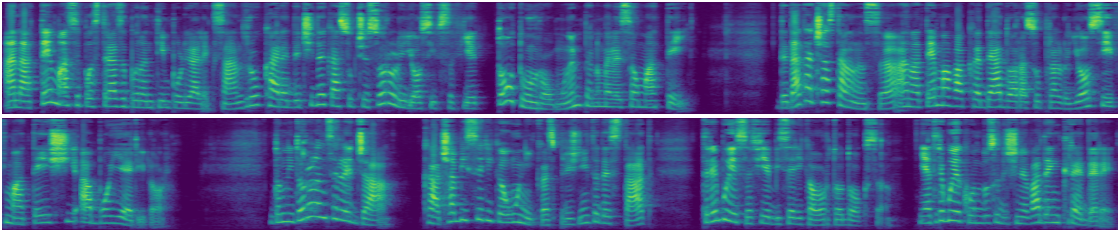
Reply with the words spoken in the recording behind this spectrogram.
Anatema se păstrează până în timpul lui Alexandru, care decide ca succesorul lui Iosif să fie tot un român pe numele său Matei. De data aceasta însă, anatema va cădea doar asupra lui Iosif, Matei și a boierilor. Domnitorul înțelegea că acea biserică unică, sprijinită de stat, trebuie să fie biserica ortodoxă. Ea trebuie condusă de cineva de încredere,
